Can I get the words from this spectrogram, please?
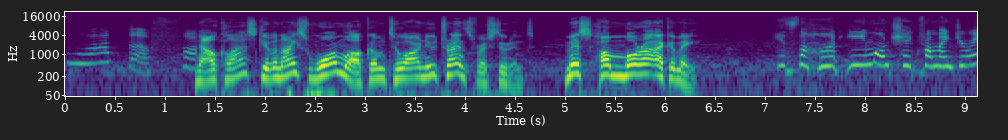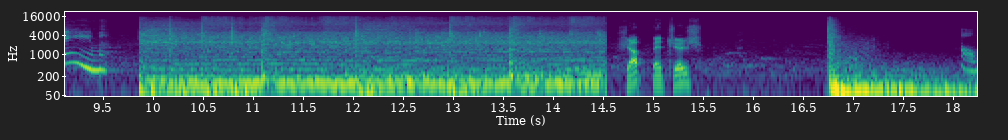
What the fuck? Now, class, give a nice warm welcome to our new transfer student, Miss Homura Akemi. It's the hot emo chick from my dream. Shut bitches. Oh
